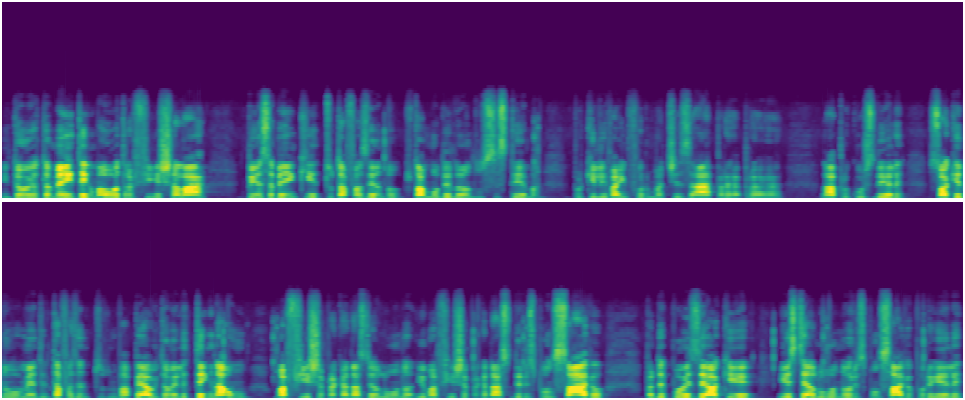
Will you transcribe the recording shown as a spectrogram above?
então eu também tenho uma outra ficha lá pensa bem que tu está fazendo, tu tá modelando um sistema porque ele vai informatizar para lá para o curso dele, só que no momento ele está fazendo tudo no papel. Então ele tem lá um, uma ficha para cadastro de aluno e uma ficha para cadastro de responsável, para depois dizer ó, que este aluno, o responsável por ele,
